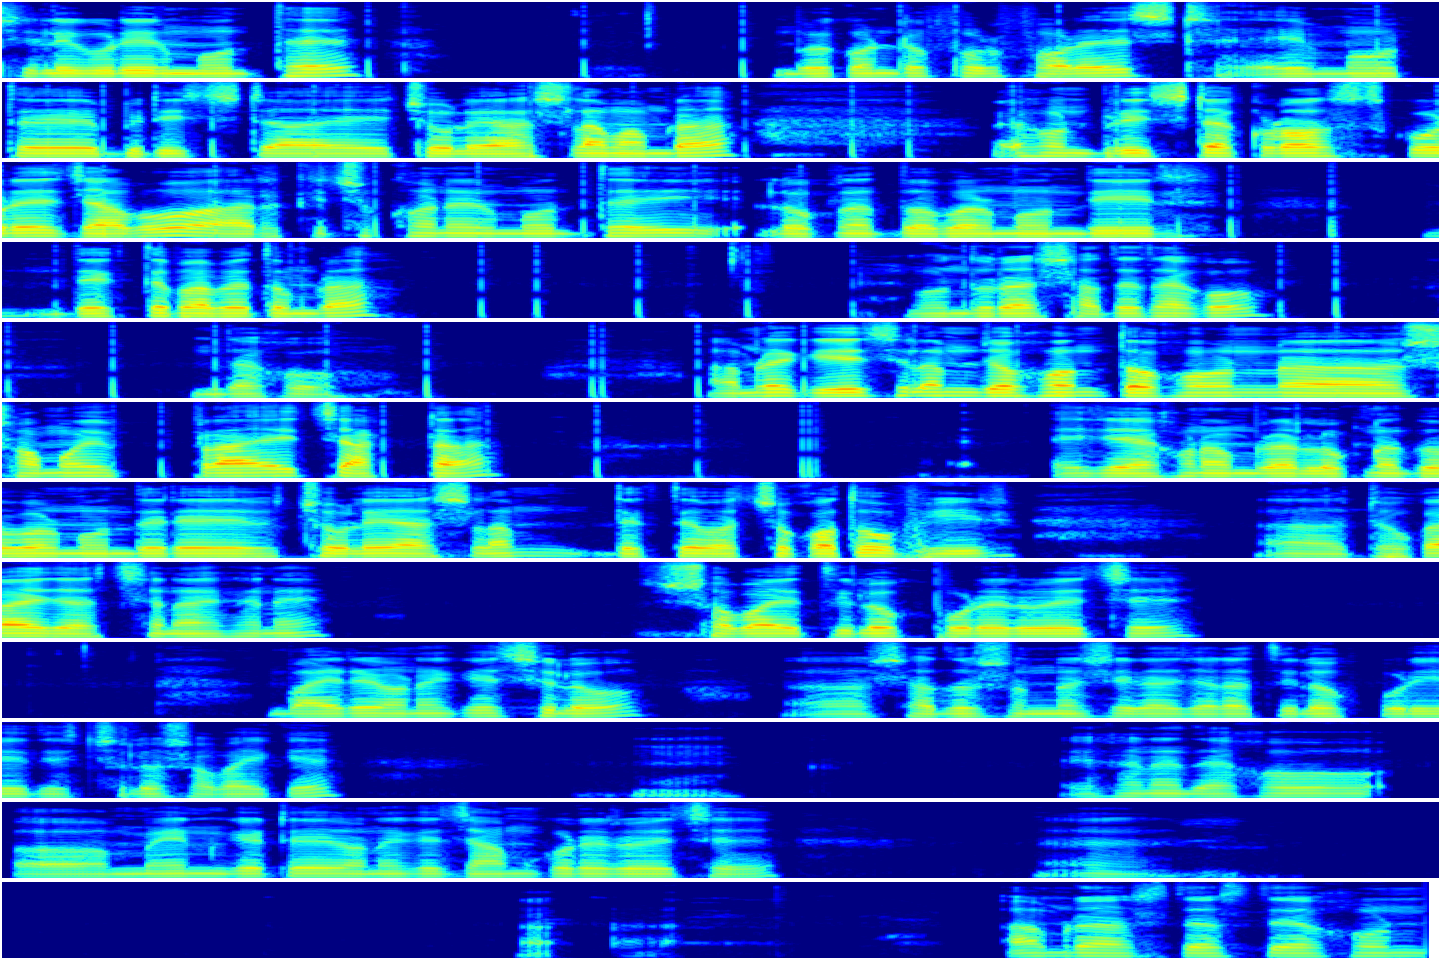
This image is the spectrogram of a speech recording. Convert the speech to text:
শিলিগুড়ির মধ্যে। বৈকুণ্ঠপুর ফরেস্ট এই মুহূর্তে ব্রিজটায় চলে আসলাম আমরা। এখন ব্রিজটা ক্রস করে যাব আর কিছুক্ষণের মধ্যেই লোকনাথ বাবার মন্দির দেখতে পাবে তোমরা। বন্ধুরা সাথে থাকো। দেখো, আমরা গিয়েছিলাম যখন, তখন সময় প্রায় চারটা। এই যে এখন আমরা লোকনাথ বাবার মন্দিরে চলে আসলাম। দেখতে পাচ্ছ কত ভিড়। ঢোকাই যাচ্ছে না এখানে। সবাই তিলক পরে রয়েছে। বাইরে অনেকে ছিল। সাধু সন্ন্যাসীরা যারা তিলক পরিয়ে দিচ্ছিল সবাইকে। এখানে দেখো মেন গেটে অনেকে জাম করে রয়েছে হ্যাঁ, আমরা আস্তে আস্তে এখন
